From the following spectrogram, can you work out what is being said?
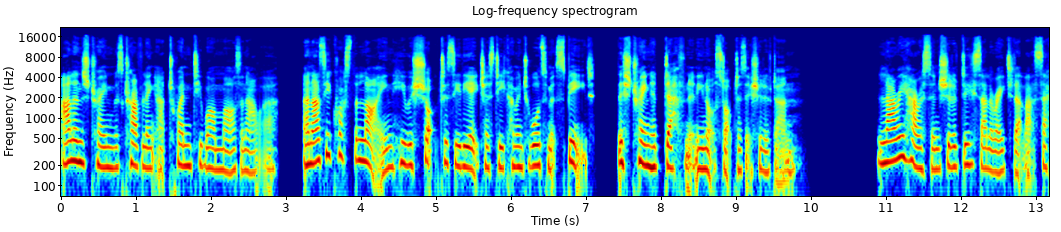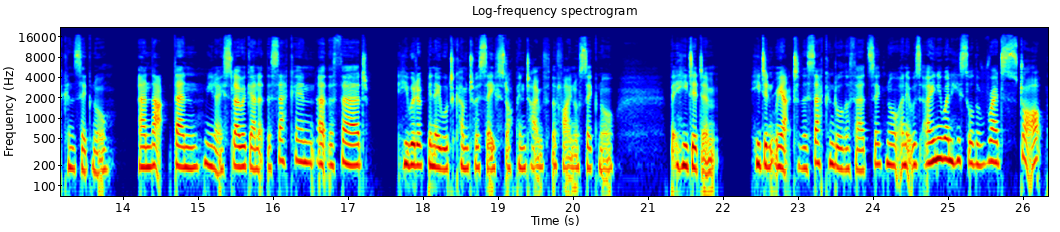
Alan's train was travelling at 21 miles an hour, and as he crossed the line, he was shocked to see the HST coming towards him at speed. This train had definitely not stopped as it should have done. Larry Harrison should have decelerated at that second signal, and that then, you know, slow again at the second, at the third, he would have been able to come to a safe stop in time for the final signal. But he didn't. He didn't react to the second or the third signal, and it was only when he saw the red stop,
